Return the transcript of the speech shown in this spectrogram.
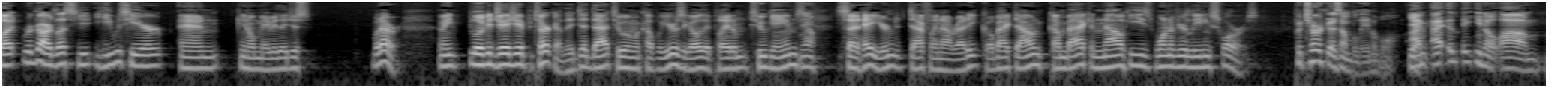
but regardless, he, he was here, and you know maybe they just whatever. I mean, look at JJ Peterka. They did that to him a couple years ago. They played him two games, Yeah. said, "Hey, you're definitely not ready. Go back down, come back," and now he's one of your leading scorers. Peterka is unbelievable. Yeah. I, I, you know, um,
